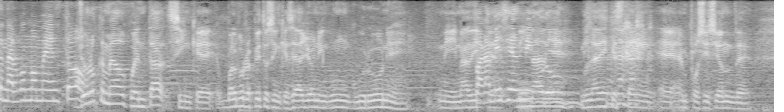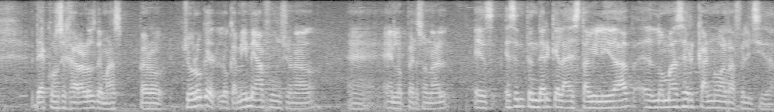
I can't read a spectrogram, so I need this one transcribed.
en algún momento. Yo lo que me he dado cuenta, sin que, vuelvo y repito, sin que sea yo ningún gurú ni, ni nadie. Para que, mí sí es ni mi nadie, Ni nadie que esté en, eh, posición de, de, aconsejar a los demás. Pero yo lo que, lo que a mí me ha funcionado eh, en lo personal es, es entender que la estabilidad es lo más cercano a la felicidad.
